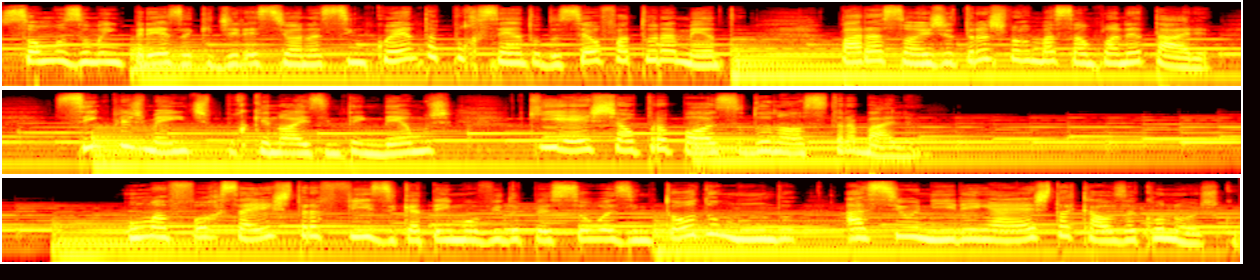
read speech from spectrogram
Somos uma empresa que direciona 50% do seu faturamento para ações de transformação planetária, simplesmente porque nós entendemos que este é o propósito do nosso trabalho. Uma força extrafísica tem movido pessoas em todo o mundo a se unirem a esta causa conosco.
